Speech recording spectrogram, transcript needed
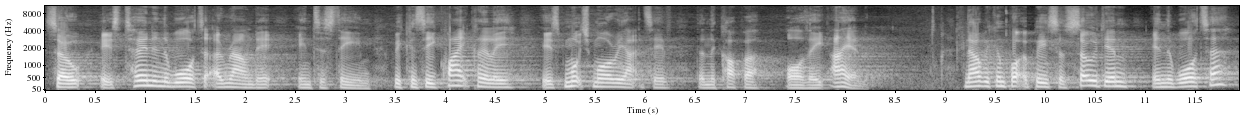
So it's turning the water around it into steam. We can see quite clearly it's much more reactive than the copper or the iron. Now we can put a piece of sodium in the water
